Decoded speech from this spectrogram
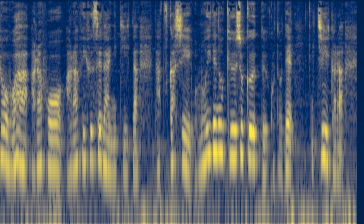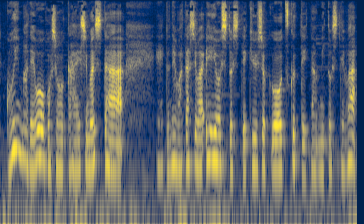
今日はアラフォー、アラフィフ世代に聞いた懐かしい思い出の給食ということで1位から5位までをご紹介しました。えーとね、私は栄養士として給食を作っていた身としては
